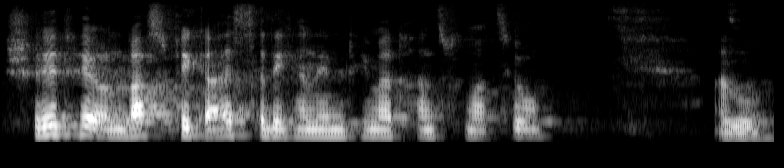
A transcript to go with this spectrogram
Schritte und was begeistert dich an dem Thema Transformation? Also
